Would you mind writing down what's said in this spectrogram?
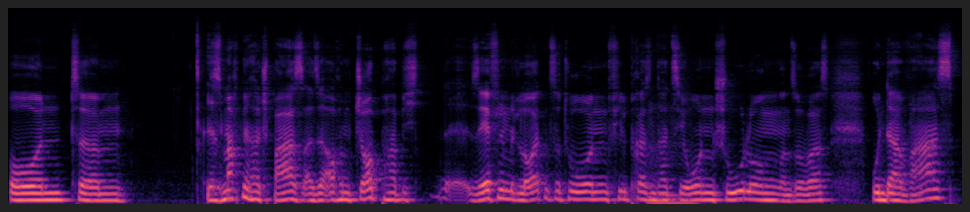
Und ähm, es macht mir halt Spaß. Also auch im Job habe ich sehr viel mit Leuten zu tun, viel Präsentationen, Schulungen und sowas. Und da war es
